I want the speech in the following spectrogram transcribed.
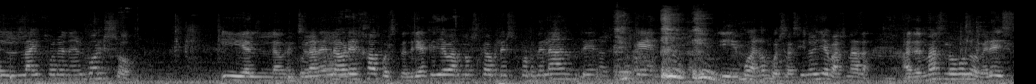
el iPhone en el bolso y el auricular en la oreja, pues tendría que llevar los cables por delante, no sé qué. Y bueno, pues así no llevas nada. Además, luego lo veréis,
